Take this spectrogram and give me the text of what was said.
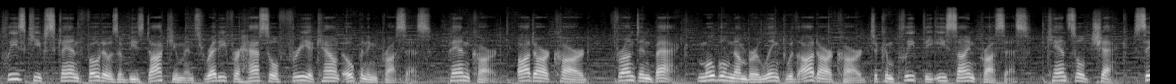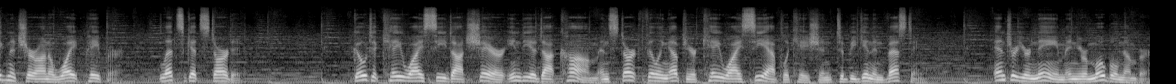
please keep scanned photos of these documents ready for hassle-free account opening process. PAN card, Aadhaar card, front and back, mobile number linked with Aadhaar card to complete the e-sign process, cancelled check, signature on a white paper. Let's get started. Go to kyc.shareindia.com and start filling up your KYC application to begin investing. Enter your name and your mobile number.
